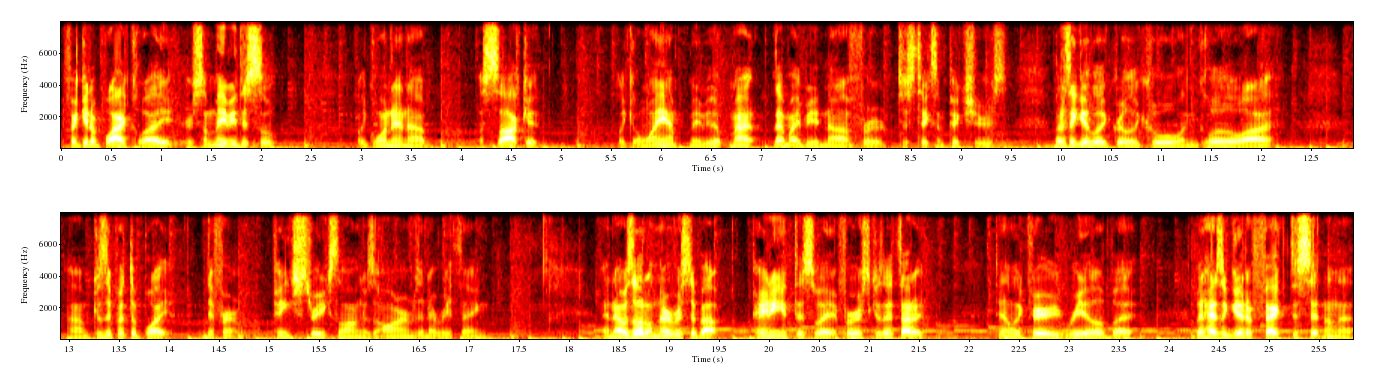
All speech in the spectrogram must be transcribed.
if I get a black light or something, maybe just a, like one in a, a socket, like a lamp, maybe that might, that might be enough for just take some pictures. But I think it looked really cool and glow a lot because um, they put the white, different pink streaks along his arms and everything. And I was a little nervous about painting it this way at first because I thought it didn't look very real, but but it has a good effect just sitting on the,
